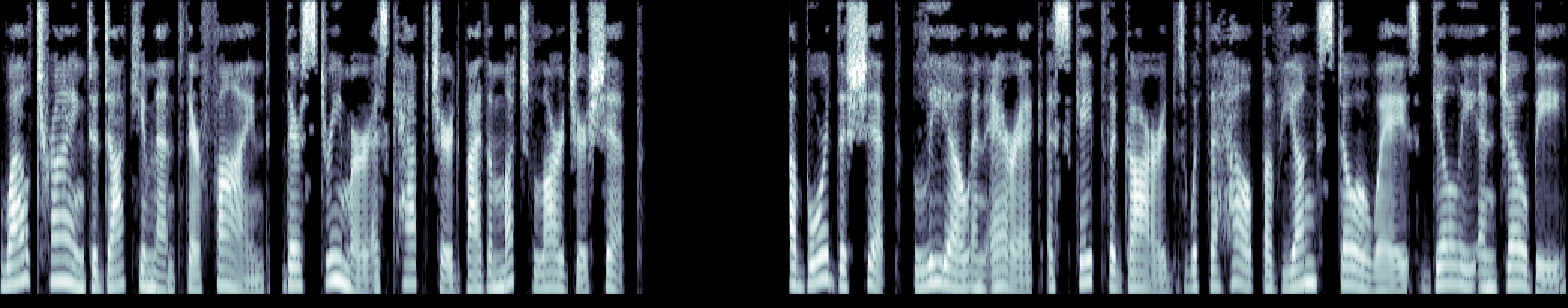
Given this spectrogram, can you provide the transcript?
While trying to document their find, their streamer is captured by the much larger ship. Aboard the ship, Leo and Eric escape the guards with the help of young stowaways Gilly and Joby,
